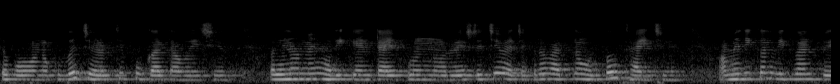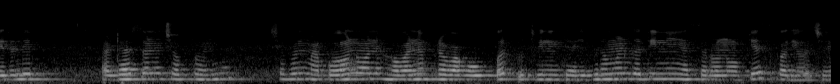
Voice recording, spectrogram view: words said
તો પવનો ખૂબ જ ઝડપથી ફૂંકાતા હોય છે. પરિણામે હરિકેન ટાઇફૂન નોરવેસ્ટ જેવા ચક્રવાતનો ઉદ્ભવ થાય છે. અમેરિકન વિદ્વાન ફેરલે અઢારસો ને છપ્પન, છપ્પનમાં પવનો અને હવાના પ્રવાહો ઉપર પૃથ્વીની ધરીભ્રમણ ગતિની અસરોનો અભ્યાસ કર્યો છે.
